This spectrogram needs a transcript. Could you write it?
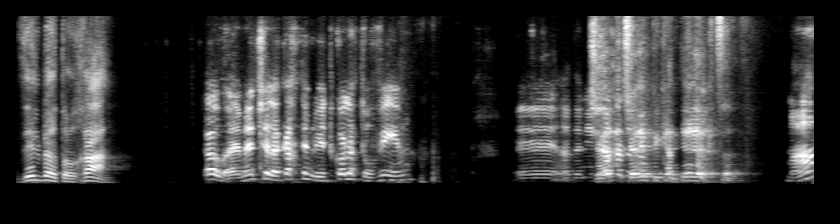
זילבר, תורך. טוב, האמת שלקחתם לי את כל הטובים, אה, אז אני... תשאר עם פיקנטריה קצת. מה?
